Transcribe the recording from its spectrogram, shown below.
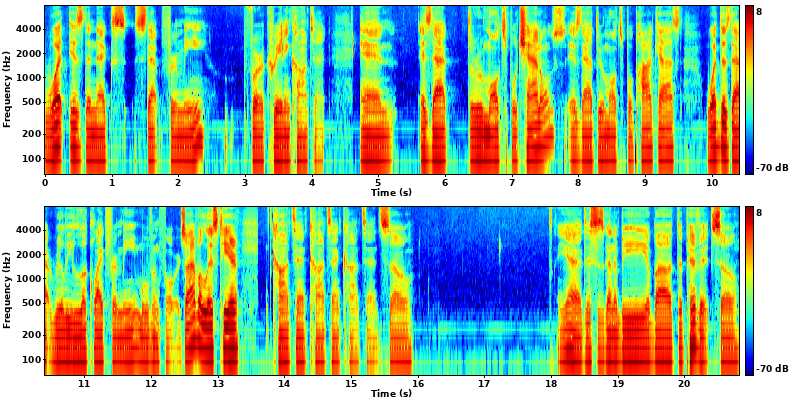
what is the next step for me for creating content? And is that through multiple channels? Is that through multiple podcasts? What does that really look like for me moving forward? So I have a list here content, content, content. So yeah, this is going to be about the pivot. So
